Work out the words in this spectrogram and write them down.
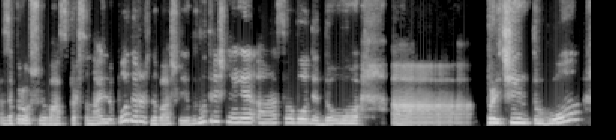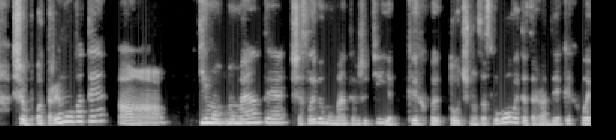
Запрошую вас в персональну подорож до вашої внутрішньої свободи, до причин того, щоб отримувати ті моменти, щасливі моменти в житті, яких ви точно заслуговуєте, заради яких ви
